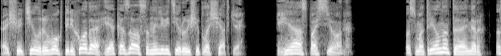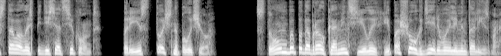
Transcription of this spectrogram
Ощутил рывок перехода и оказался на левитирующей площадке. Я спасен. Посмотрел на таймер, оставалось 50 секунд. Приз точно получу. С тумбы подобрал камень силы и пошел к дереву элементализма.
